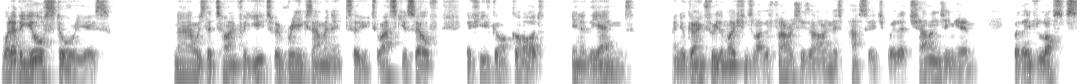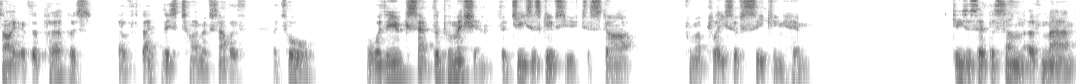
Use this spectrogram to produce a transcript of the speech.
Whatever your story is, now is the time for you to re examine it too, to ask yourself if you've got God in at the end and you're going through the motions like the Pharisees are in this passage, where they're challenging him, but they've lost sight of the purpose of that, this time of Sabbath at all, or whether you accept the permission that Jesus gives you to start from a place of seeking Him. Jesus said, The Son of Man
